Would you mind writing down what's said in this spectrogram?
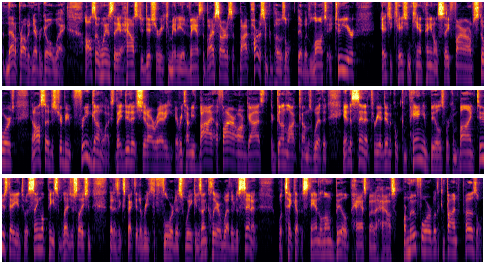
That'll probably never go away. Also, Wednesday, a House Judiciary Committee advanced a bipartisan, bipartisan proposal that would launch a two year education campaign on safe firearm storage and also distribute free gun locks. They do that shit already. Every time you buy a firearm, guys, a gun lock comes with it. In the Senate, three identical companion bills were combined Tuesday into a single piece of legislation that is expected to reach the floor this week. It is unclear whether the Senate will take up the standalone bill passed by the House or move forward with a combined proposal.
